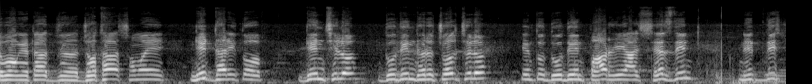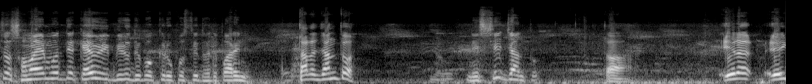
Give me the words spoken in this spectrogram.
এবং এটা যথা সময়ে নির্ধারিত দিন ছিল দুদিন ধরে চলছিল কিন্তু দুদিন পার হয়ে আজ শেষ দিন। নির্দিষ্ট সময়ের মধ্যে কেউই বিরোধী পক্ষের উপস্থিত হতে পারেনি। তারা জানতো? নিশ্চিত জানতো। তা এরা এই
